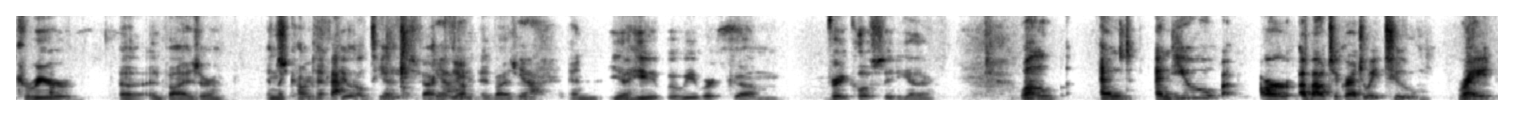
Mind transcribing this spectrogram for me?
career uh, advisor in the Sure, content faculty, field. Yes, faculty yeah. advisor, yeah and yeah, he we work um, very closely together. well and and you are about to graduate too right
